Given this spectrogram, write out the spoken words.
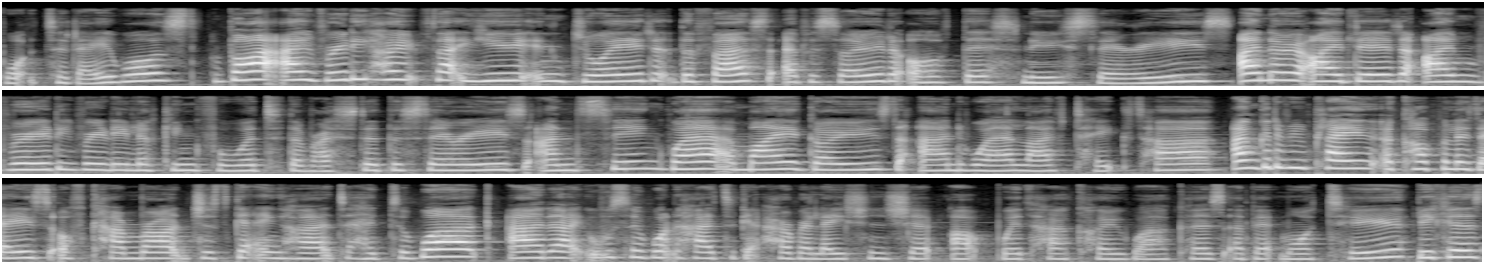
what today was. But I really hope that you enjoyed the first episode of this new series. I know I did. I'm really, really looking forward to the rest of the series and seeing where Amaya goes and where life takes her. I'm going to be playing a couple of days off camera, just getting her to head to work. And I also want her to get her relationship up with her co-workers a bit more too. Because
